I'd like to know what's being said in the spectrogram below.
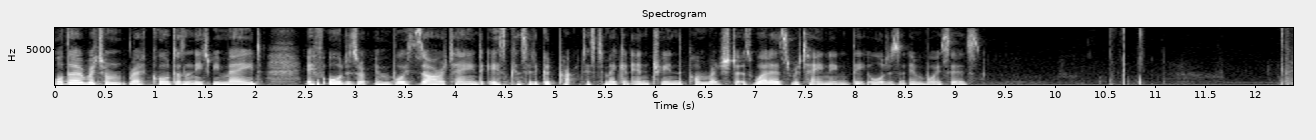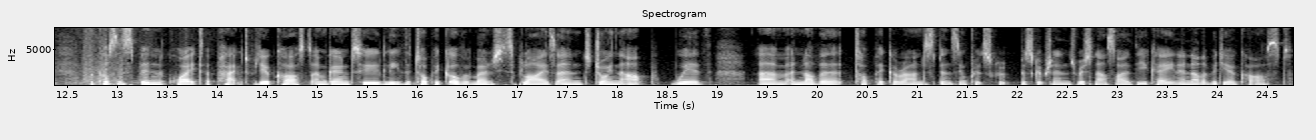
Although written record doesn't need to be made, if orders or invoices are retained, it is considered good practice to make an entry in the POM register as well as retaining the orders and invoices. Because it's been quite a packed video cast, I'm going to leave the topic of emergency supplies and join that up with um, another topic around dispensing prescri- prescriptions written outside the UK in another video cast.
